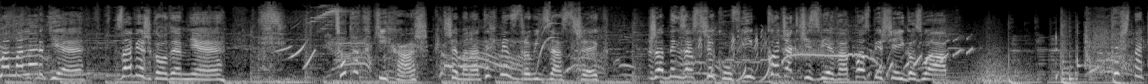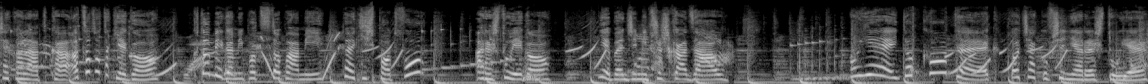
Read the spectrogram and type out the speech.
Mam alergię! Zabierz go ode mnie! Co tak kichasz? Trzeba natychmiast zrobić zastrzyk. Żadnych zastrzyków i kociak ci zwiewa. Pospiesz się i go złap. Pyszna czekoladka. A co to takiego? Kto biega mi pod stopami? To jakiś potwór? Aresztuję go. Nie będzie mi przeszkadzał. Ojej, to kotek! Kociaków się nie aresztuje,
